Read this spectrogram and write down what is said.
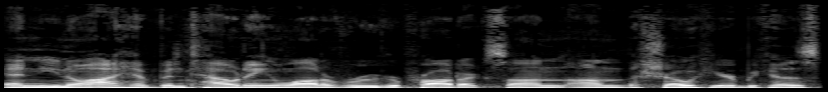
And you know, I have been touting a lot of Ruger products on on the show here because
